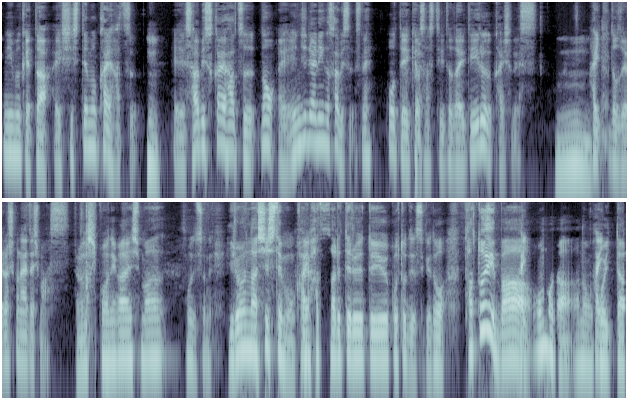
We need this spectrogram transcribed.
に向けたえーシステム開発、うんえーサービス開発のえーエンジニアリングサービスですね、を提供させていただいている会社です。うん。はい、どうぞよろしくお願いいたします。よろしくお願いします。そうですよね。いろんなシステムを開発されてるということですけど、例えば、はい。主な、あの、はい。こういった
